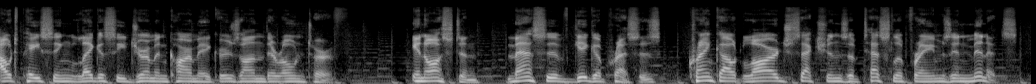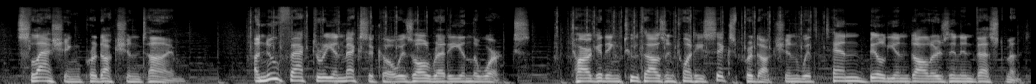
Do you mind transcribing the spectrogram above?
outpacing legacy German carmakers on their own turf. In Austin, massive gigapresses crank out large sections of Tesla frames in minutes, slashing production time. A new factory in Mexico is already in the works, targeting 2026 production with $10 billion in investment.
